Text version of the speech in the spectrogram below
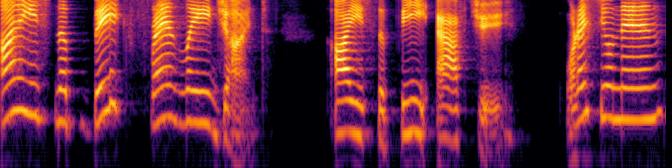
I is the big friendly giant. I is the BFG. What is your name?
